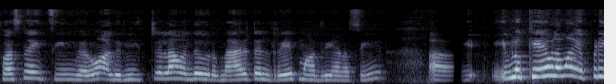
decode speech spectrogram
ஃபர்ஸ்ட் நைட் சீன் வரும். அது லிட்ரலாக வந்து ஒரு மேரிட்டல் ரேப் மாதிரியான சீன் இவ்வளோ கேவலமாக எப்படி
